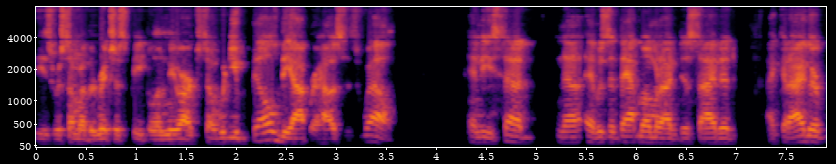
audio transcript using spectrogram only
these were some of the richest people in New York. So, would you build the opera house as well?" And he said, "Now, it was at that moment I decided I could either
